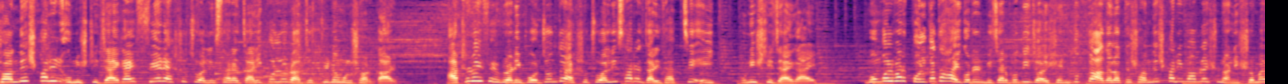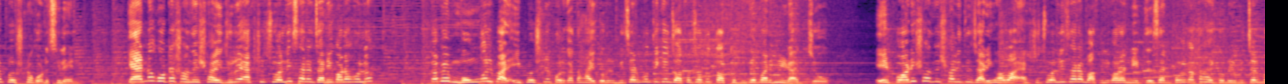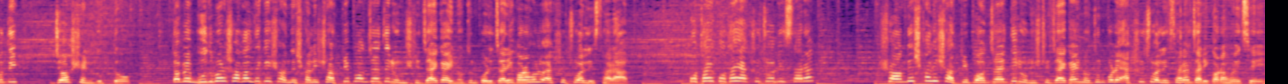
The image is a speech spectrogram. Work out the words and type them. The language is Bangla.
সন্দেশখালীর উনিশটি জায়গায় ফের একশো চুয়াল্লিশ ধারা জারি করল রাজ্যের তৃণমূল সরকার। আঠারোই ফেব্রুয়ারি পর্যন্ত একশো চুয়াল্লিশ ধারা জারি থাকছে এই উনিশটি জায়গায়। মঙ্গলবার কলকাতা হাইকোর্টের বিচারপতি জয় সেনগুপ্ত আদালতে সন্দেশখালী মামলায় শুনানির সময় প্রশ্ন করেছিলেন, কেন গোটা সন্দেশখালী জুড়ে একশো চুয়াল্লিশ ধারা জারি করা হলো? তবে মঙ্গলবার এই প্রশ্নে কলকাতা হাইকোর্টের বিচারপতিকে যথাযথ তথ্য দিতে পারেনি রাজ্য। এরপরই সন্দেশখালীতে জারি হওয়া একশো চুয়াল্লিশ ধারা বাতিল করার নির্দেশ দেন কলকাতা হাইকোর্টের বিচারপতি যশ সেনগুপ্ত। তবে বুধবার সকাল থেকেই সন্দেশখালীর সাতটি পঞ্চায়েতের উনিশটি জায়গায় নতুন করে জারি করা হলো একশো চুয়াল্লিশ ধারা। কোথায় কোথায় একশো চুয়াল্লিশ ধারা? সন্দেশখালী সাতটি পঞ্চায়েতের উনিশটি জায়গায় নতুন করে একশো চুয়াল্লিশ ধারা জারি করা হয়েছে।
